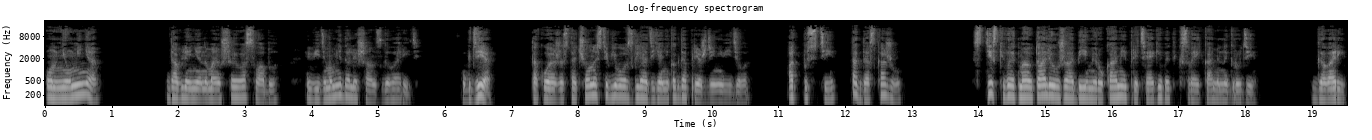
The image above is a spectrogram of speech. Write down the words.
Он не у меня. Давление на мою шею ослабло. Видимо, мне дали шанс говорить. «Где?» Такой ожесточенности в его взгляде я никогда прежде не видела. Отпусти, тогда скажу. Стискивает мою талию уже обеими руками и притягивает к своей каменной груди. Говори.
